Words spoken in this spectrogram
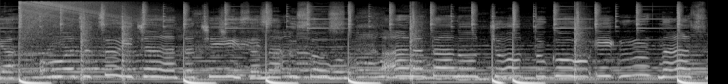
や。思わずついちゃった小さな嘘を。あなたのちょっと強引なス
